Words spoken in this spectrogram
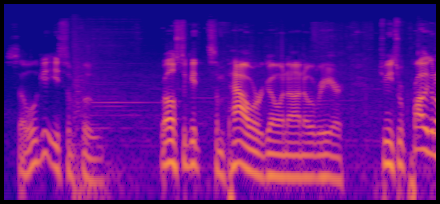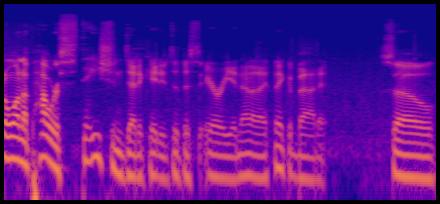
So we'll get you some food. We'll also get some power going on over here. Which means we're probably going to want a power station dedicated to this area, now that I think about it. So...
